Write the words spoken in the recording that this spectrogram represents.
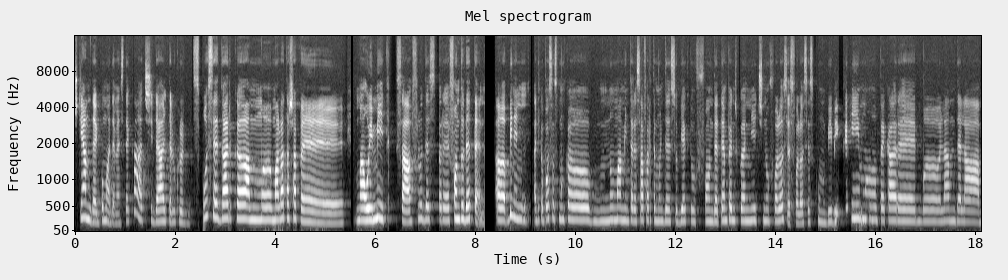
Știam de gumă de mestecat și de alte lucruri spuse, dar că am, uh, m-a luat așa pe... m-a uimit să aflu despre fondul de ten. Uh, bine, adică pot să spun că nu m-am interesat foarte mult de subiectul fond de ten pentru că nici nu folosesc. Folosesc un BB Cream uh, pe care l-am de la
